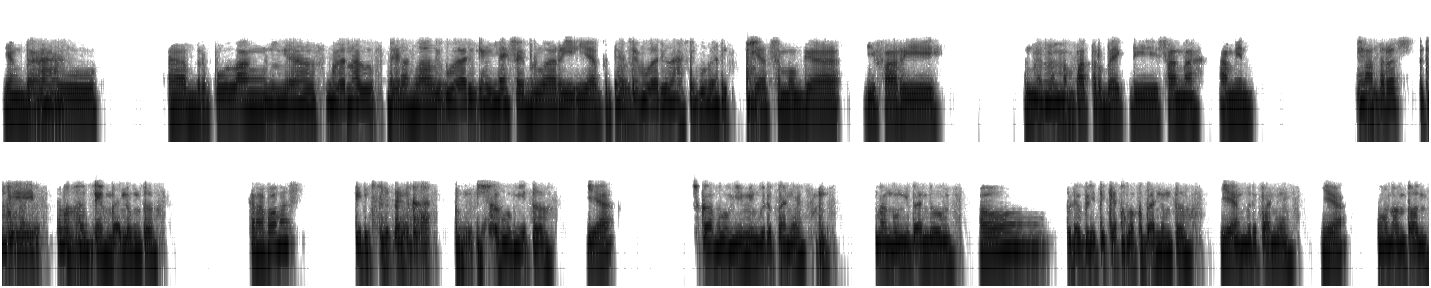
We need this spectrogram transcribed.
yang Nah. baru eh, berpulang meninggal bulan lalu. Eh, bulan lalu. Februari kayaknya. Eh Februari, iya Ya, betul. Februari lah, Februari. Ya semoga Givari mendapat Mm-mm. tempat terbaik di sana. Amin. Nah Ya. terus di, di Bandung tuh. kenapa mas? Jadi ceritanya di Sukabumi tuh. Ya. Sukabumi minggu depannya manggung di Bandung. Oh, Udah beli tiket mau ke Bandung tuh. Iya. Minggu depannya. Iya. Mau nonton.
